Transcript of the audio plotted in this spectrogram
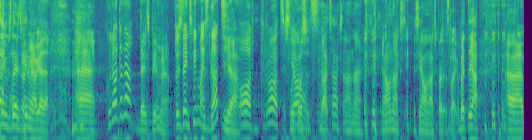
dzimis 91. gadā. E, Kurā gadā? 91. Tu esi 91. gads? Jā, ārprāts. Es likos jauns. vecāks, ah, nē, jaunāks. Es jaunāks. Bet, jā. Uh,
